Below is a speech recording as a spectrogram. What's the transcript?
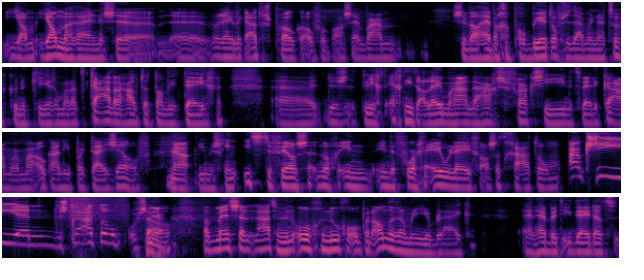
Jan, Jan Marijnissen uh, redelijk uitgesproken over was. En waar ze wel hebben geprobeerd of ze daar weer naar terug kunnen keren. Maar dat kader houdt het dan weer tegen. Uh, dus het ligt echt niet alleen maar aan de Haagse fractie in de Tweede Kamer. Maar ook aan die partij zelf. Ja. Die misschien iets te veel nog in, in de vorige eeuw leven. Als het gaat om actie en de straat op of zo. Ja. Want mensen laten hun ongenoegen op een andere manier blijken. En hebben het idee dat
